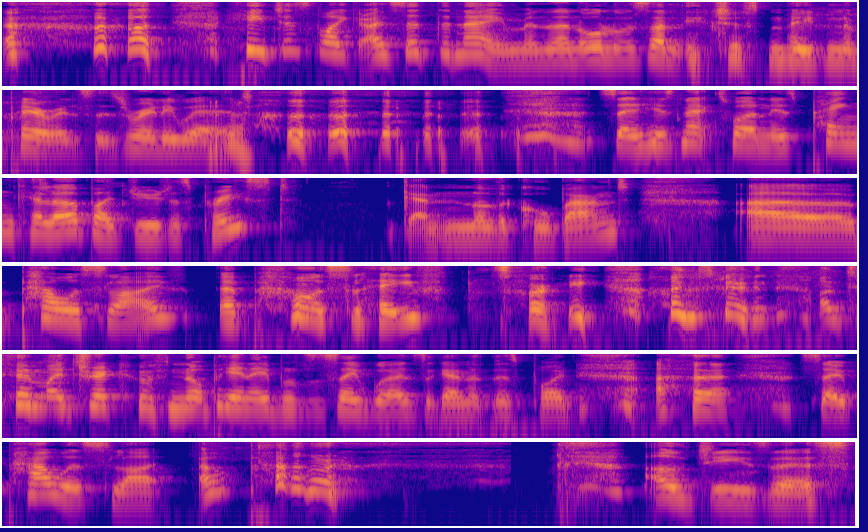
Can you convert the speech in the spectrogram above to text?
he just like I said the name, and then all of a sudden he just made an appearance. It's really weird. so his next one is Painkiller by Judas Priest. Again, another cool band. Uh, Power Slave. Uh, Power Slave. Sorry, I'm doing I'm doing my trick of not being able to say words again at this point. Uh, so Power Slave. Oh, Power. oh Jesus.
